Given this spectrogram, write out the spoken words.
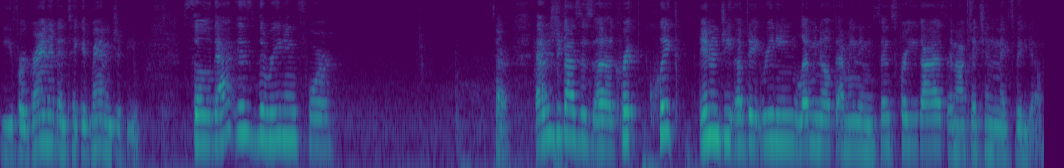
you for granted and take advantage of you. So that is the reading for, sorry, that is you guys' uh, quick, quick energy update reading. Let me know if that made any sense for you guys and I'll catch you in the next video.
